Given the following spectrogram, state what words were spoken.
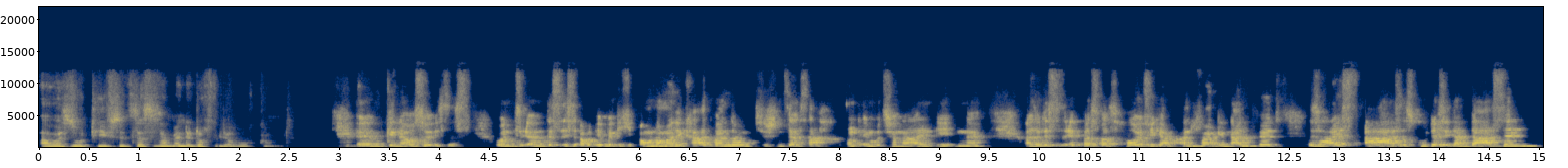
aber es so tief sitzt, dass es am Ende doch wieder hochkommt. Ähm, genau so ist es. Und ähm, das ist auch wirklich auch nochmal eine Gratwanderung zwischen der Sach- und emotionalen Ebene. Also das ist etwas, was häufig am Anfang genannt wird. Das heißt, ah, es ist gut, dass Sie dann da sind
